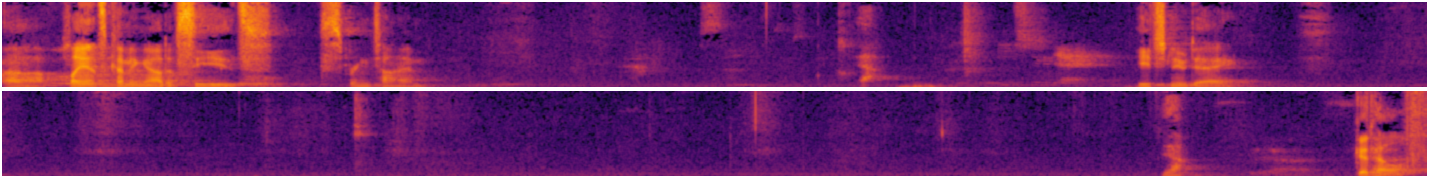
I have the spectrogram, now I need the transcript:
Uh, plants coming out of seeds. Springtime. Yeah. Each new day. Yeah. Good health.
